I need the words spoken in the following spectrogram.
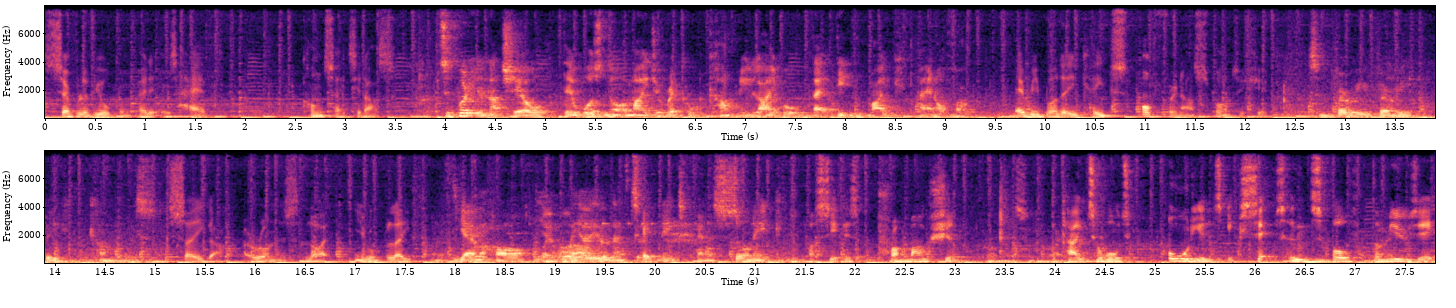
Several of your competitors have contacted us. To put it in a nutshell, there was not a major record company label that didn't make an offer. Everybody keeps offering us sponsorship. Some very, very big companies. Sega are on us like you won't believe. Yamaha, Yeah, oh, yeah, yeah, Roland, that's good. Technics, Panasonic. I see it as promotion, okay, towards audience acceptance of the music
